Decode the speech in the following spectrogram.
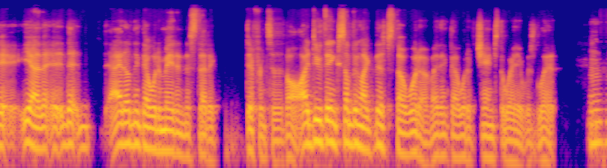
eh, yeah. that- that- I don't think that would have made an aesthetic difference at all. I do think something like this though would have. I think that would have changed the way it was lit. Mhm.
